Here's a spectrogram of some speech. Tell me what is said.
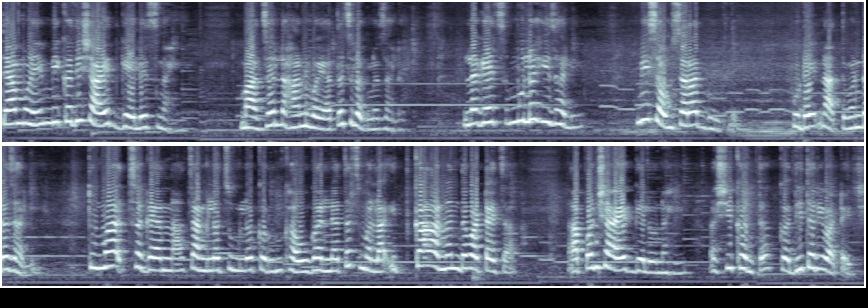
त्यामुळे मी कधी शाळेत गेलेच नाही. माझं लहान वयातच लग्न झालं. लगेच मुलं ही झाली. मी संसारात गुंतले. पुढे नातवंड झाली. तुम्हा सगळ्यांना चांगलं चुंगलं करून खाऊ घालण्यातच मला इतका आनंद वाटायचा. आपण शाळेत गेलो नाही अशी खंत कधीतरी वाटायची.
